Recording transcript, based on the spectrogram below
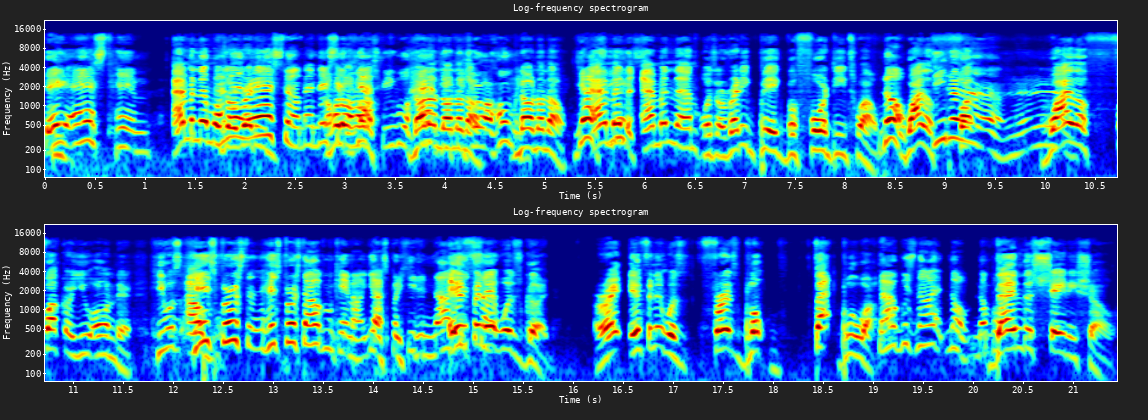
they asked him. Eminem was Eminem already asked them, and they said, on, "Yes, we will no, have no, you no, no, you're no. our homie." No, no, no. Yes, Emin- Eminem was already big before D12. No, Why the D- no, no, fuck? no, no, no, no, no. Why the fuck are you on there? He was out. His first his first album came out, yes, but he did not. Infinite was good. All right, Infinite was first blow. That blew up. That was not no number. then the Shady Show.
